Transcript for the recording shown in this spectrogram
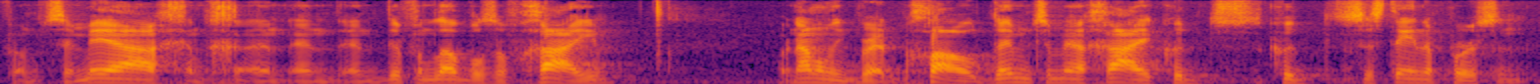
from Tzemeach and, and, and, different levels of Chai, but not only bread. B'chal, Daimim Tzemeach could, could sustain a person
